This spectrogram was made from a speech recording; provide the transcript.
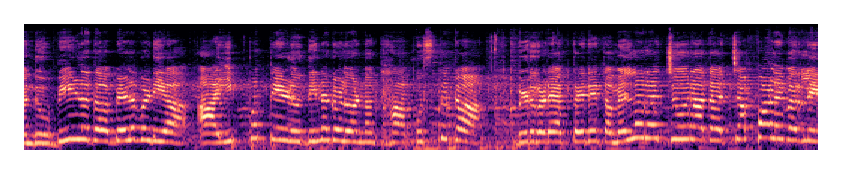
ಒಂದು ಬೀಳದ ಬೆಳವಡಿಯ ಆ ಇಪ್ಪತ್ತೇಳು ದಿನಗಳು ಅನ್ನೋಂತಹ ಪುಸ್ತಕ ಬಿಡುಗಡೆ ಆಗ್ತಾ ಇದೆ. ತಮ್ಮೆಲ್ಲರ ಜೋರಾದ ಚಪ್ಪಾಳೆ ಬರಲಿ.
